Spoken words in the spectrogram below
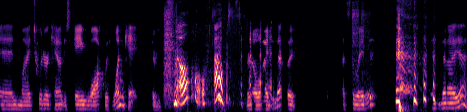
and my Twitter account is a walk with one K 35. Oh. Oh. I don't know why I did that, but that's the way it is. And, uh, yeah.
